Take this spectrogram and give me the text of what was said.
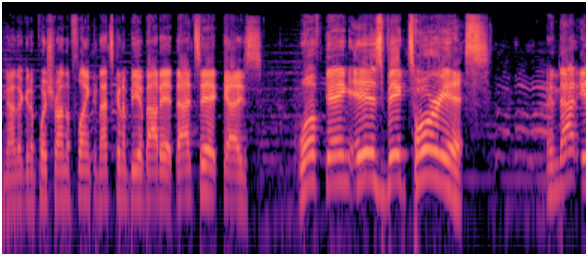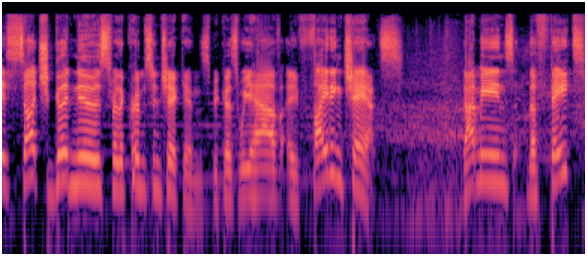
Now they're going to push around the flank, and that's going to be about it. That's it, guys. Wolfgang is victorious. And that is such good news for the Crimson Chickens because we have a fighting chance. That means the fate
